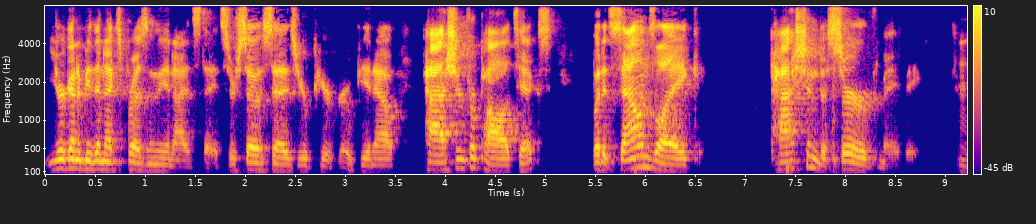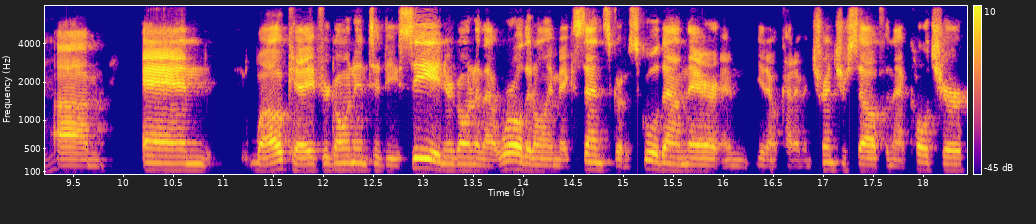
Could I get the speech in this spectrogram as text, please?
you're going to be the next president of the united states. Or so says your peer group you know passion for politics but it sounds like passion to serve maybe Mm-hmm. Um, and well, okay, if you're going into DC and you're going to that world, it only makes sense go to school down there and you know kind of entrench yourself in that culture.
